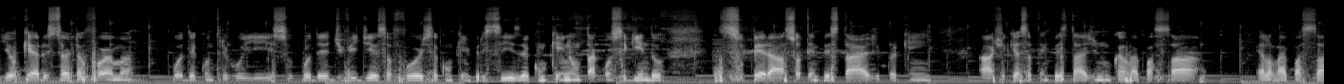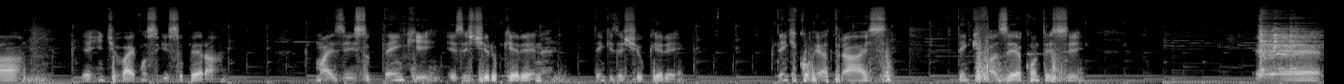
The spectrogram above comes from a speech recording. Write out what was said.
E eu quero, de certa forma, poder contribuir isso, poder dividir essa força com quem precisa, com quem não está conseguindo superar a sua tempestade, para quem acha que essa tempestade nunca vai passar, ela vai passar e a gente vai conseguir superar. Mas isso tem que existir o querer, né? Tem que existir o querer. Tem que correr atrás, tem que fazer acontecer. É,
